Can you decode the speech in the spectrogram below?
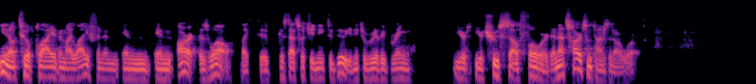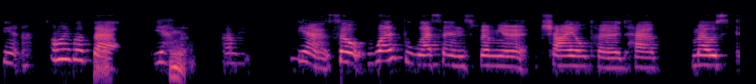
you know to apply it in my life and in in in art as well like because that's what you need to do you need to really bring your your true self forward and that's hard sometimes in our world yeah oh i love that yeah, yeah. Mm. um yeah so what lessons from your childhood have most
